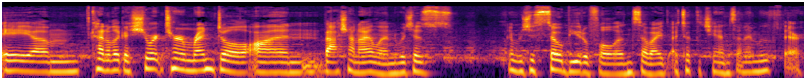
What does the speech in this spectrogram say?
a um, kind of like a short-term rental on Vashon Island, which is it was just so beautiful, and so I, I took the chance and I moved there.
